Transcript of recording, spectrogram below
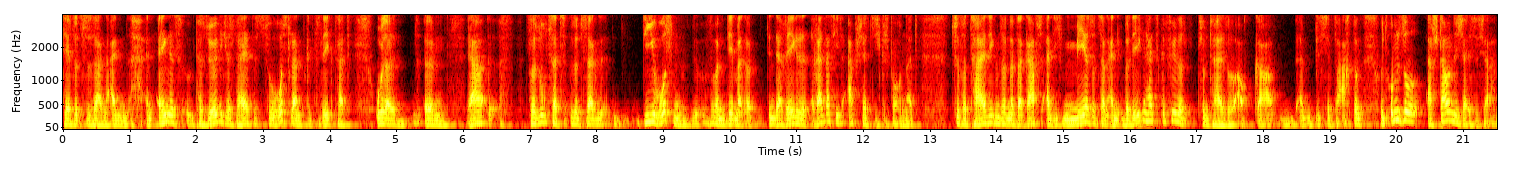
der sozusagen ein, ein enges persönliches Verhältnis zu Russland gepflegt hat oder ähm, ja, versucht hat, sozusagen die Russen, von denen man in der Regel relativ abschätzig gesprochen hat, zu verteidigen, sondern da gab es eigentlich mehr sozusagen ein Überlegenheitsgefühl, zum Teil so auch gar ein bisschen Verachtung. Und umso erstaunlicher ist es ja,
